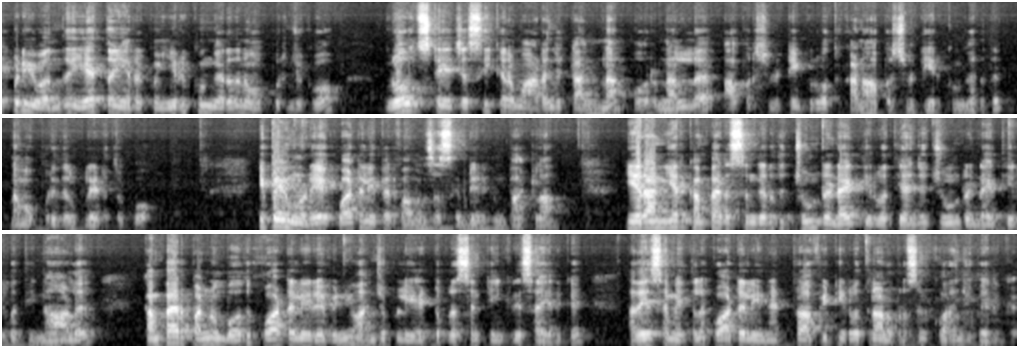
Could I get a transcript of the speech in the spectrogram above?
எப்படி வந்து ஏத்தம் இறக்கும் இருக்குங்கிறத நம்ம புரிஞ்சுக்குவோம். க்ரோத் ஸ்டேஜை சீக்கிரமாக அடைஞ்சிட்டாங்கன்னா ஒரு நல்ல ஆப்பர்ச்சுனிட்டி க்ரோத்துக்கான ஆப்பர்ச்சுனிட்டி இருக்குங்கிறது நம்ம புரிதலுக்குள்ள எடுத்துக்குவோம். இப்போ இவங்களுடைய குவார்டர்லி பெர்ஃபார்மன்சஸ் எப்படி இருக்குன்னு பார்க்கலாம். இயர் ஆன் இயர் கம்பேரிசன்ங்கிறது ஜூன் ரெண்டாயிரத்தி இருபத்தி அஞ்சு ஜூன் ரெண்டாயிரத்தி இருபத்தி நாலு. கம்பேர் பண்ணும்போது குவார்டர்லி ரெவென்யூ அஞ்சு புள்ளி எட்டு பர்சன்ட் இன்க்ரீஸ் ஆயிருக்கு. அதே சமயத்தில் குவார்டர்லி நெட் ப்ராஃபிட் இருபத்தி நாலு பர்சன்ட் குறைஞ்சு போயிருக்கு.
